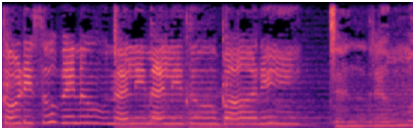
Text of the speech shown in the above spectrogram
ತೊಡಿಸುವೆನು ನಲಿ ನಲಿದು ಬಾರಿ. ಚಂದ್ರಮ್ಮ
